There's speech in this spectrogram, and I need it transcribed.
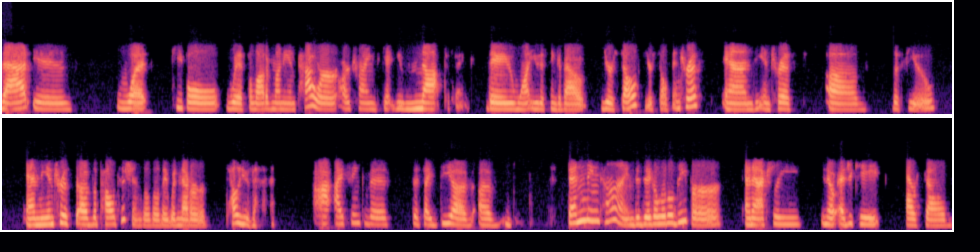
that is what people with a lot of money and power are trying to get you not to think. They want you to think about yourself, your self interest, and the interest of the few, and the interest of the politicians, although they would never tell you that. I, I think this this idea of, of spending time to dig a little deeper and actually, you know, educate ourselves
